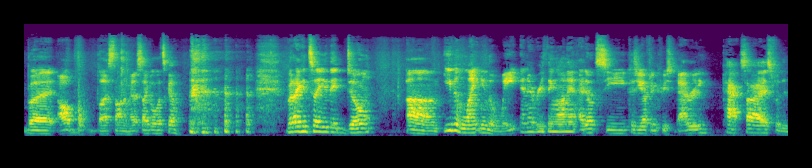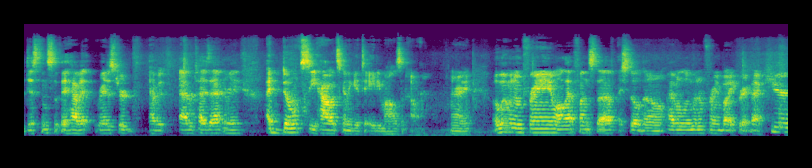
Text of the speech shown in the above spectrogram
but I'll bust on a Metacycle, let's go. but I can tell you they don't, um, even lightening the weight and everything on it, I don't see, because you have to increase battery pack size for the distance that they have it registered, have it advertised at and everything. I don't see how it's going to get to 80 miles an hour. All right. Aluminum frame, all that fun stuff. I still don't. I have an aluminum frame bike right back here.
